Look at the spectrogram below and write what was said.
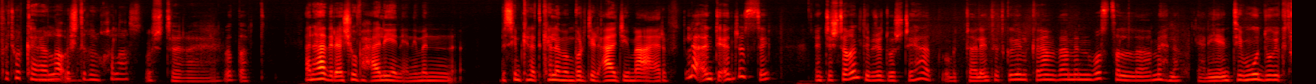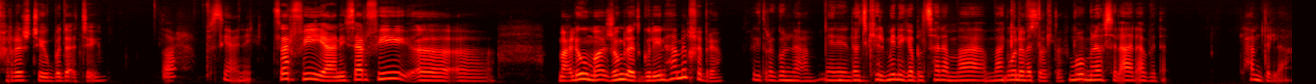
فتوكل على الله. واشتغل وخلاص. واشتغل بالضبط. أنا هذا اللي أشوفه حاليا يعني من بس يمكن أتكلم من برج العاجي ما أعرف. لا انت انجزتي انت اشتغلتي بجد واجتهاد وبالتالي انت تقولين الكلام ذا من وسط المهنة. يعني انت مو دوبك تخرجتي وبداتي صح بس يعني صار في يعني صار في آه، آه، معلومة جملة تقولينها من خبرة. أقدر أقول نعم. يعني لو. تكلميني قبل سنة ما ما مو نفس. التفكير. مو بنفس الآن ابدا. الحمد لله.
